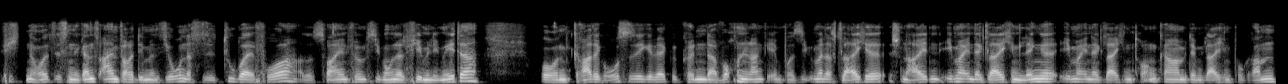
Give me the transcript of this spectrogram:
Fichtenholz ist eine ganz einfache Dimension. Das ist eine 2x4, also 52 mal 104 Millimeter. Und gerade große Sägewerke können da wochenlang im Prinzip immer das Gleiche schneiden, immer in der gleichen Länge, immer in der gleichen Trockenkammer mit dem gleichen Programm.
